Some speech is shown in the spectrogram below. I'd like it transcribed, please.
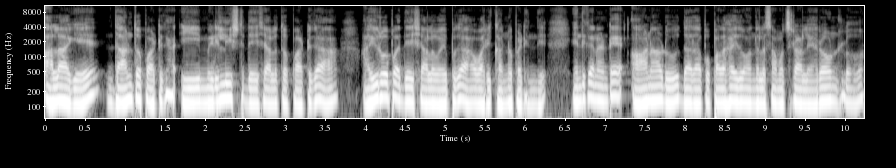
అలాగే దాంతోపాటుగా ఈ మిడిల్ ఈస్ట్ దేశాలతో పాటుగా ఐరోపా దేశాల వైపుగా వారి కన్ను పడింది. ఎందుకనంటే ఆనాడు దాదాపు పదహైదు వందల సంవత్సరాల అరౌండ్లో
